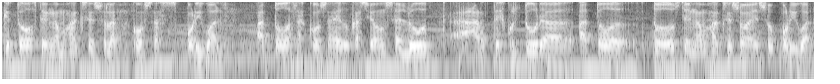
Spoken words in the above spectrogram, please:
que todos tengamos acceso a las cosas por igual a todas las cosas, educación, salud, arte, cultura, a todo, todos tengamos acceso a eso por igual.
